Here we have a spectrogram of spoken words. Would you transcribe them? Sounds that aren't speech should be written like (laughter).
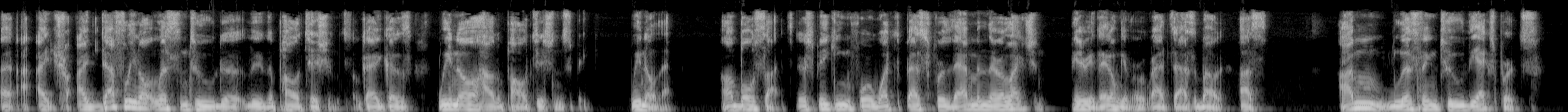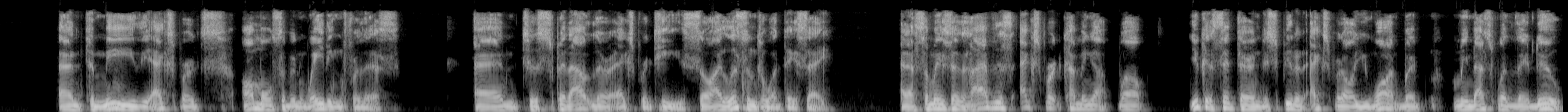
I I, I, definitely don't listen to the the, the politicians, okay? Because we know how the politicians speak. We know that on both sides. They're speaking for what's best for them in their election. Period. They don't give a rat's ass about us. I'm listening to the experts, and to me, the experts almost have been waiting for this and to spit out their expertise. So I listen to what they say. And if somebody says, I have this expert coming up, well, you can sit there and dispute an expert all you want, but I mean, that's what they do.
